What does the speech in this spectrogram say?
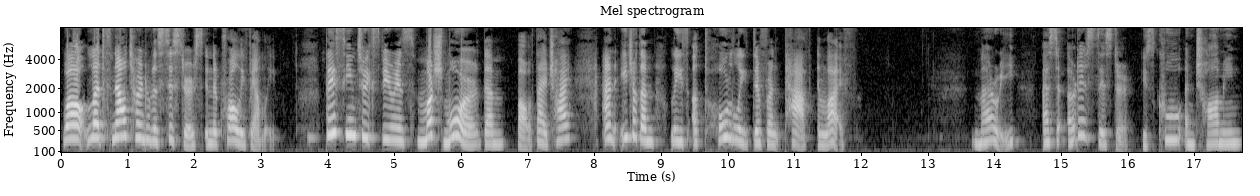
Well, let's now turn to the sisters in the Crawley family. They seem to experience much more than Bao Dai Chai, and each of them leads a totally different path in life. Mary, as the eldest sister, is cool and charming.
